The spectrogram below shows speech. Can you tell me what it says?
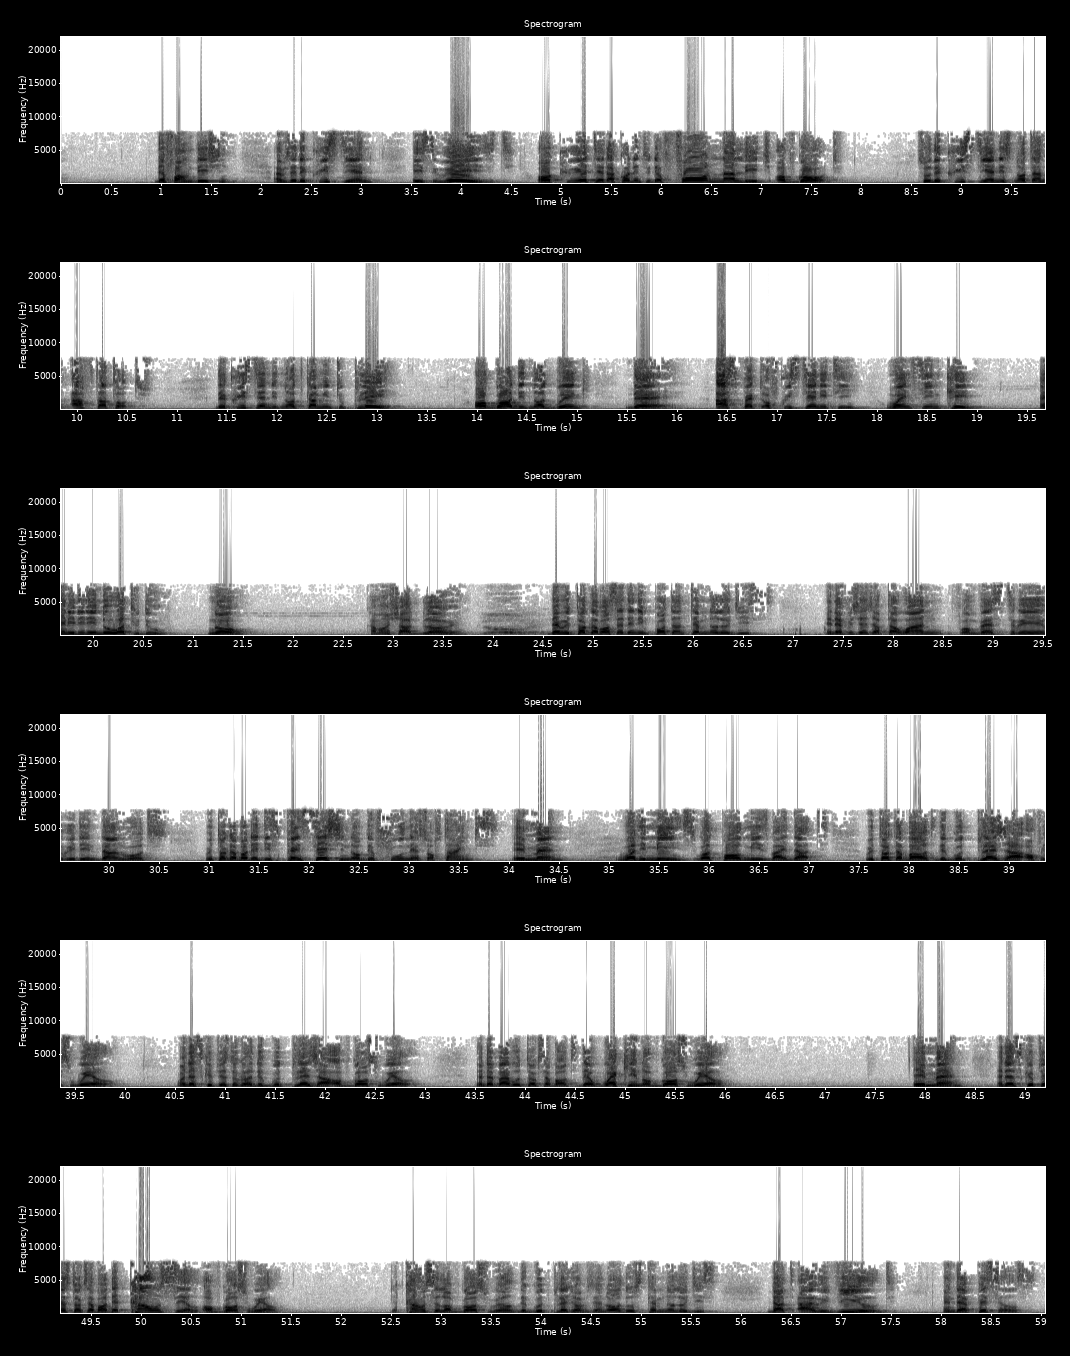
the foundation. I'm saying the Christian is raised or created according to the foreknowledge of God. So the Christian is not an afterthought. The Christian did not come into play or God did not bring the aspect of Christianity when sin came and he didn't know what to do. No. Come on, shout glory. glory. Then we talked about certain important terminologies in Ephesians chapter 1 from verse 3 reading downwards. We talked about the dispensation of the fullness of times. Amen. Amen. What it means, what Paul means by that. We talked about the good pleasure of his will. When the scriptures talk about the good pleasure of God's will, then the Bible talks about the working of God's will. Amen. And the scriptures talks about the counsel of God's will. The counsel of God's will, the good pleasure of his, and all those terminologies that are revealed in the epistles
